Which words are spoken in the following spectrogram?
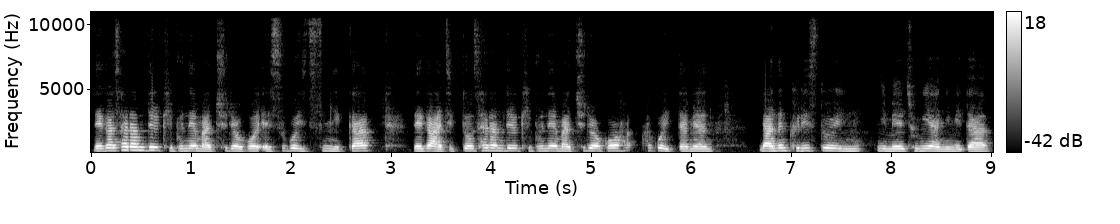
내가 사람들 기분에 맞추려고 애쓰고 있습니까? 내가 아직도 사람들 기분에 맞추려고 하- 하고 있다면 나는 그리스도인님의 종이 아닙니다.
